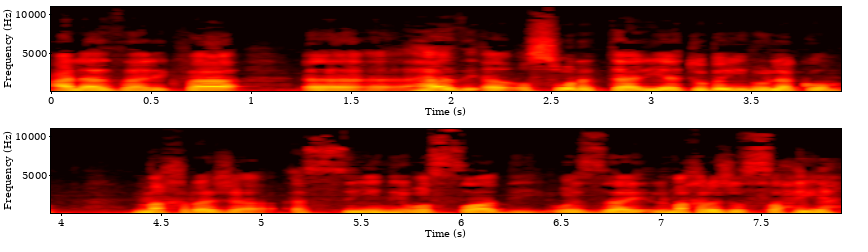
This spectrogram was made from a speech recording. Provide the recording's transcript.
على ذلك. فهذه الصورة التالية تبين لكم مخرج السين والصاد والزاي المخرج الصحيح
